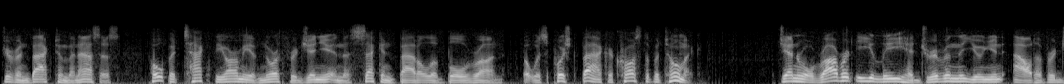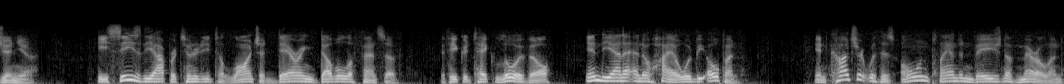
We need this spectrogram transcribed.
Driven back to Manassas, Pope attacked the Army of North Virginia in the Second Battle of Bull Run, but was pushed back across the Potomac. General Robert E. Lee had driven the Union out of Virginia. He seized the opportunity to launch a daring double offensive. If he could take Louisville, Indiana and Ohio would be open. In concert with his own planned invasion of Maryland,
